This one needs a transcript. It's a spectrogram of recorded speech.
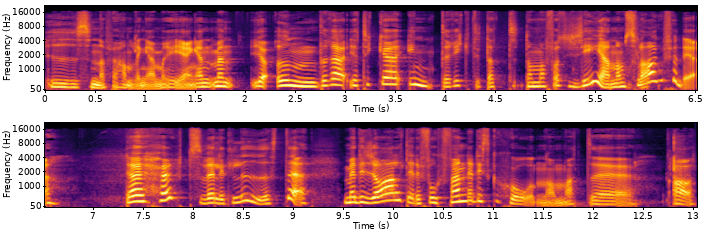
i sina förhandlingar med regeringen. Men jag undrar, jag tycker inte riktigt att de har fått genomslag för det. Det har hörts väldigt lite. Medialt är det fortfarande diskussion om att eh, ja,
